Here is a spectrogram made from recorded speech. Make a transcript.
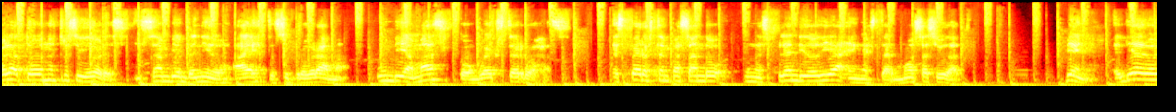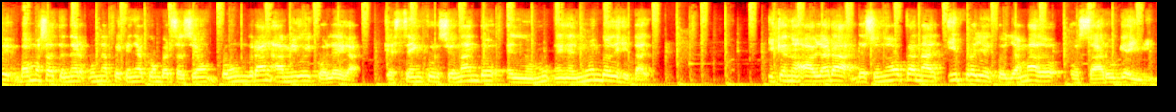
Hola a todos nuestros seguidores y sean bienvenidos a este su programa, Un día más con Wexter Rojas. Espero estén pasando un espléndido día en esta hermosa ciudad. Bien, el día de hoy vamos a tener una pequeña conversación con un gran amigo y colega que está incursionando en, el mundo digital y que nos hablará de su nuevo canal y proyecto llamado Osaru Gaming.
